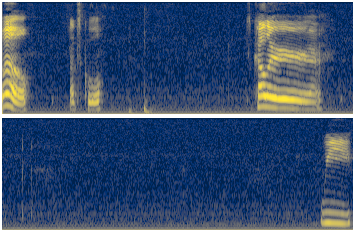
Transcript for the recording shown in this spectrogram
Well, that's cool. It's color. We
